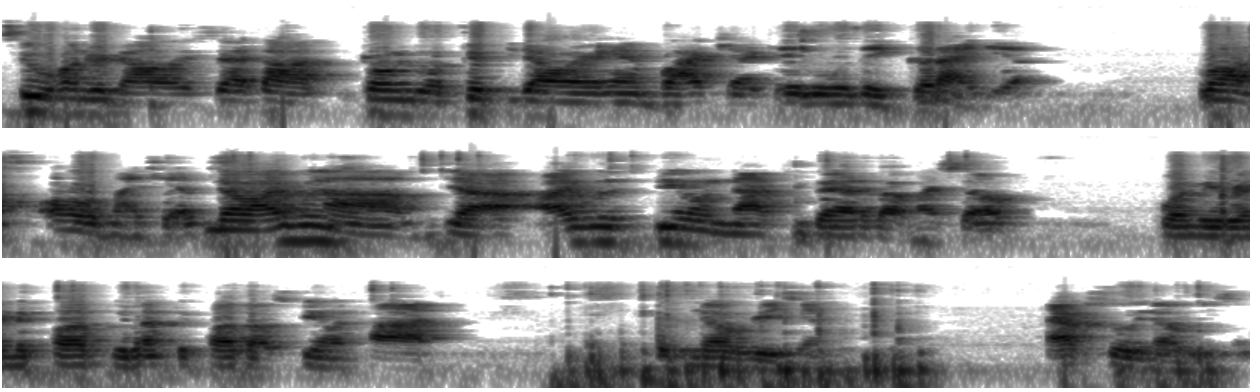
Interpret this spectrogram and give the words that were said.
two hundred dollars. I thought going to a fifty dollar hand blackjack table was a good idea. Lost all of my chips. No, I was, Um, yeah, I was feeling not too bad about myself when we were in the club. We left the club, I was feeling hot for no reason. Absolutely no reason.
